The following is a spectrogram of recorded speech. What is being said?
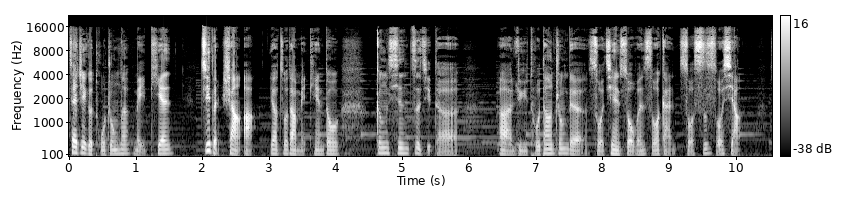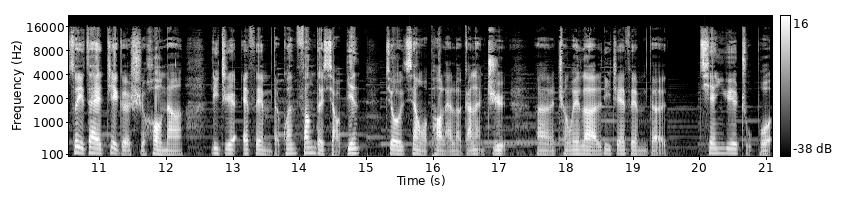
在这个途中呢，每天基本上啊，要做到每天都更新自己的啊旅途当中的所见所闻所感所思所想。所以在这个时候呢，荔枝 FM 的官方的小编就向我抛来了橄榄枝，呃，成为了荔枝 FM 的。签约主播，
